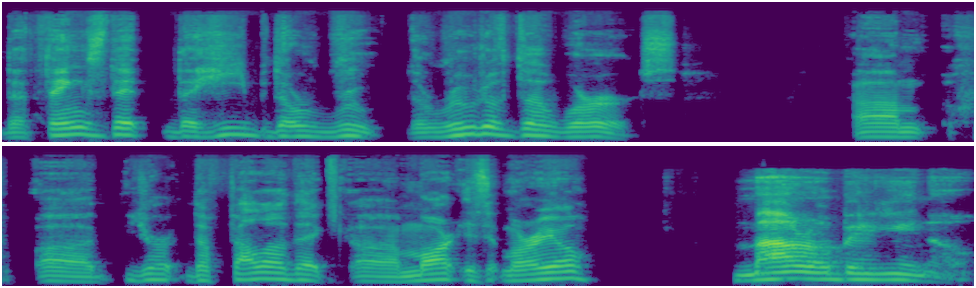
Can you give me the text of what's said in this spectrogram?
the things that the he the root the root of the words um uh you're the fella that uh mar is it mario Mauro Biglino.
